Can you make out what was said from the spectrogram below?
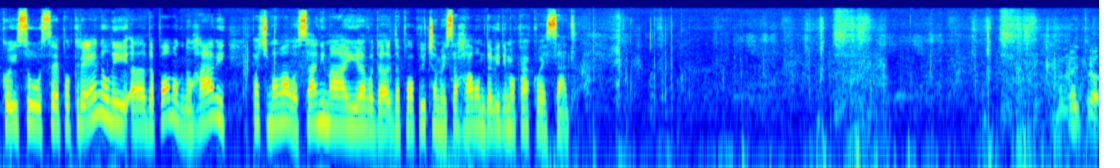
koji su se pokrenuli uh, da pomognu Havi, pa ćemo malo sa njima i evo da, da popričamo i sa Havom da vidimo kako je sad. Dobro jutro.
